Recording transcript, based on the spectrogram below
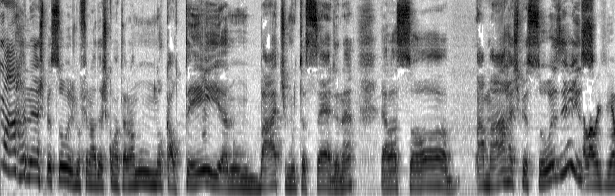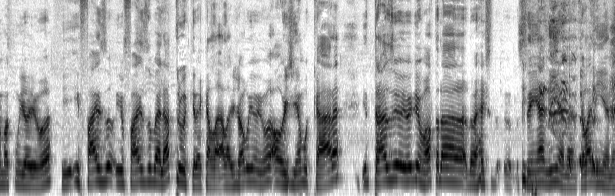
amarra, né, as pessoas no final das contas. Ela não nocauteia, não bate muito a sério, né? Ela só amarra as pessoas e é isso. Ela algema com o ioiô e, e faz, o, e faz o melhor truque, né? Que ela, ela joga o ioiô, algema o cara e traz o ioiô de volta na, no resto do, sem a linha, né? Pela linha, né?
